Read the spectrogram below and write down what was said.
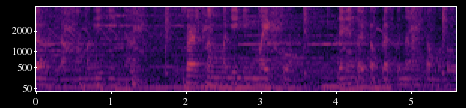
ganun lang ang magiging ah, source ng magiging mic ko. Then ito, ipa-plug ko na lang sa motor.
